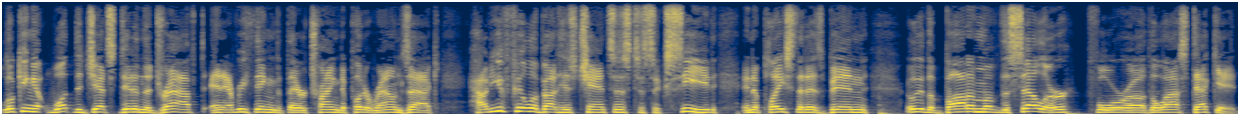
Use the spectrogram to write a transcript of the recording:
looking at what the Jets did in the draft and everything that they're trying to put around Zach, how do you feel about his chances to succeed in a place that has been really the bottom of the cellar for uh, the last decade?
